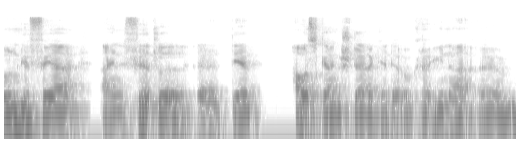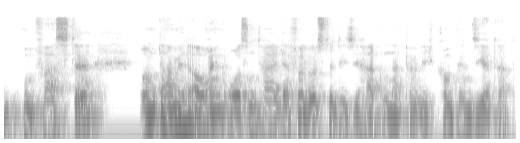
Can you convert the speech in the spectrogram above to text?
ungefähr ein Viertel äh, der Ausgangsstärke der Ukrainer äh, umfasste und damit auch einen großen Teil der Verluste, die sie hatten, natürlich kompensiert hat.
